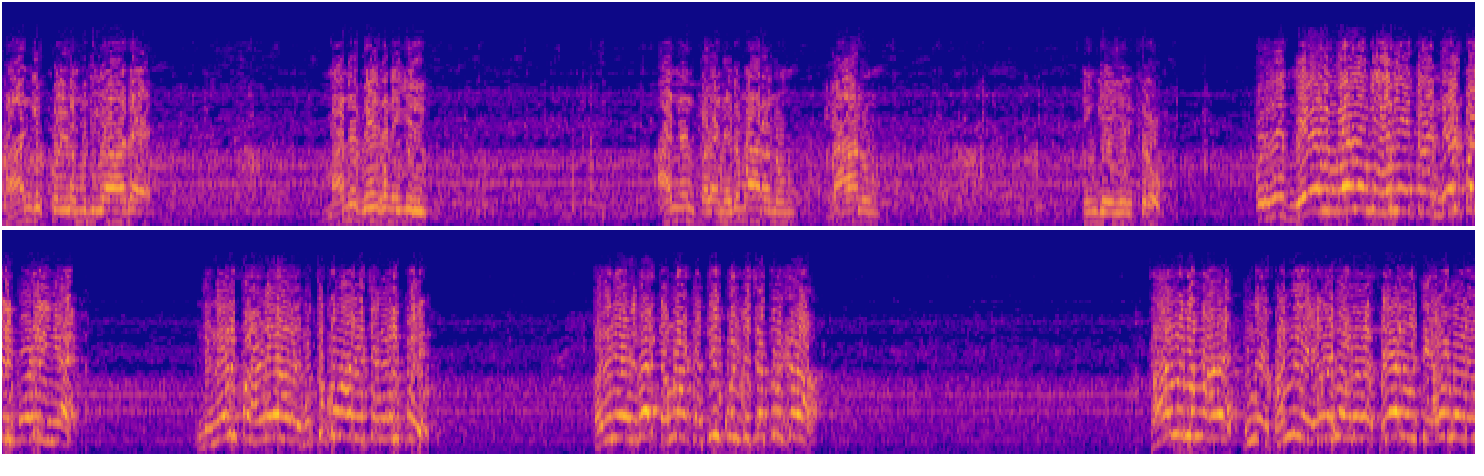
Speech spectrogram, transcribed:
தாங்கிக் கொள்ள முடியாத மனவேதனையில் அண்ணன் பல நெடுமாறனும் நானும் இங்கே இருக்கிறோம். மேலும் மேலும் எங்க இருதயத்தில் நெற்பள்ளி போடுறீங்க. இந்த நெருப்பு அணையாத முத்துக்குமார் வச்ச நெருப்பு. பதினேழு பேர் தமிழ்நாட்டை தீக்குளித்து செத்திருக்கிறான் காரணமாக இந்த மண்ணில் இறந்தவரை பேரை விட்டு இறந்தவரை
